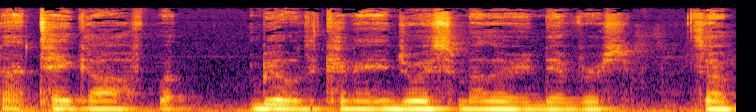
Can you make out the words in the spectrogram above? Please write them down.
not take off, but be able to kind of enjoy some other endeavors. So,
